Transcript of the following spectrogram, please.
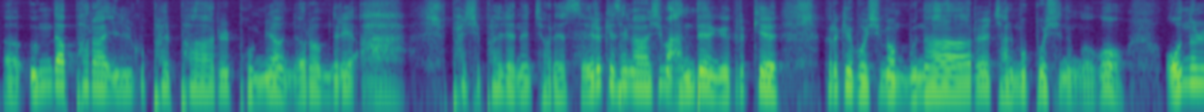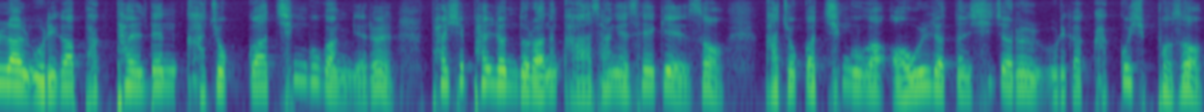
어, 응답하라 1988을 보면 여러분들이 아 88년엔 저랬어 이렇게 생각하시면 안 되는 거예요. 그렇게 그렇게 보시면 문화를 잘못 보시는 거고 오늘날 우리가 박탈된 가족과 친구 관계를 88년도라는 가상의 세계에서 가족과 친구가 어울렸던 시절을 우리가 갖고 싶어서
